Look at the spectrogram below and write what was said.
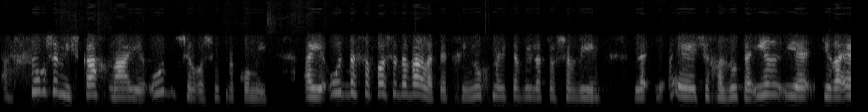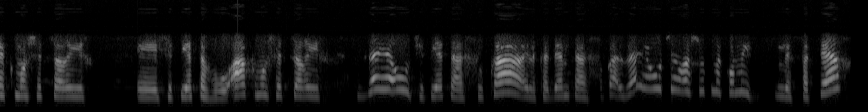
אסור שנשכח מה הייעוד של רשות מקומית. הייעוד בסופו של דבר לתת חינוך מיטבי לתושבים, שחזות העיר תיראה כמו שצריך, אה, שתהיה תברואה כמו שצריך. זה ייעוד, שתהיה תעסוקה, לקדם תעסוקה, זה ייעוד של רשות מקומית, לפתח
